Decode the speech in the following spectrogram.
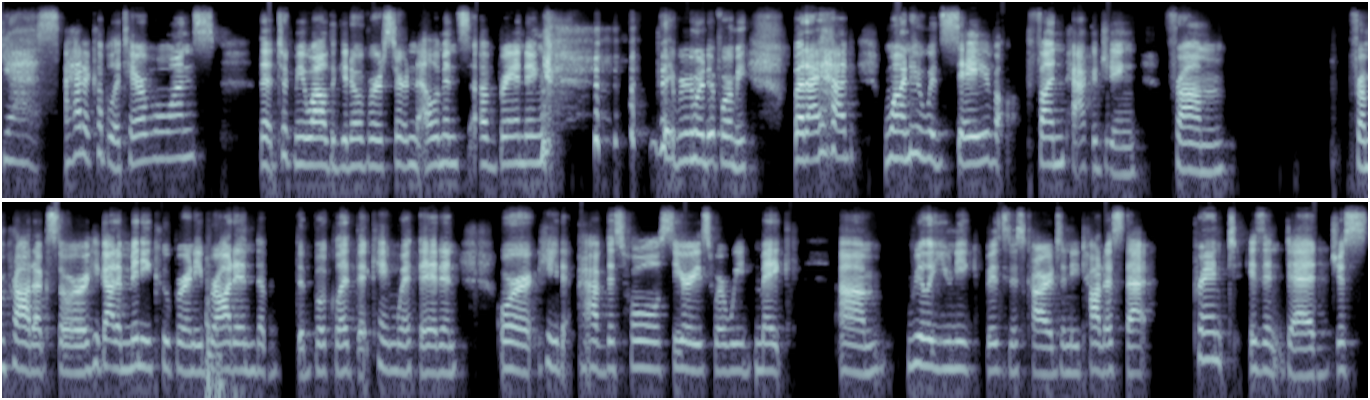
Yes, I had a couple of terrible ones that took me a while to get over certain elements of branding. they ruined it for me. But I had one who would save fun packaging from from products or he got a mini cooper and he brought in the the booklet that came with it and or he'd have this whole series where we'd make um, really unique business cards and he taught us that print isn't dead just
